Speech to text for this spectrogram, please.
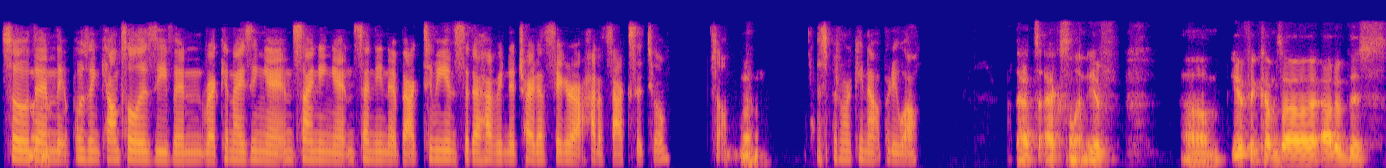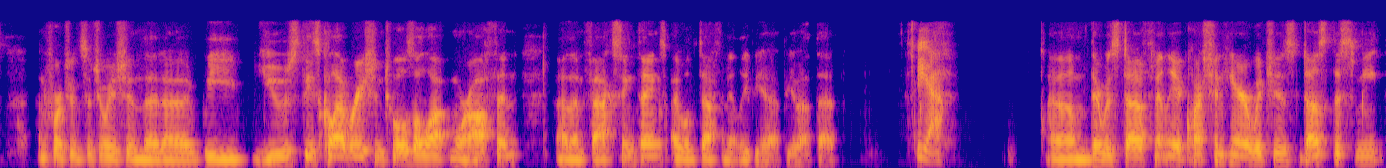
So Mhm. then the opposing counsel is even recognizing it and signing it and sending it back to me instead of having to try to figure out how to fax it to them. So Mhm. it's been working out pretty well. That's excellent. If um, if it comes out, out of this unfortunate situation that uh, we use these collaboration tools a lot more often uh, than faxing things, I will definitely be happy about that. Yeah. Um, there was definitely a question here, which is, does this meet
